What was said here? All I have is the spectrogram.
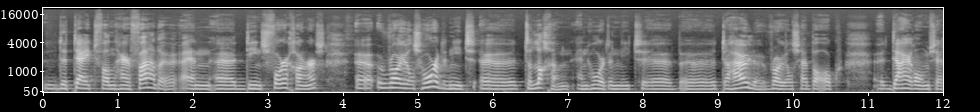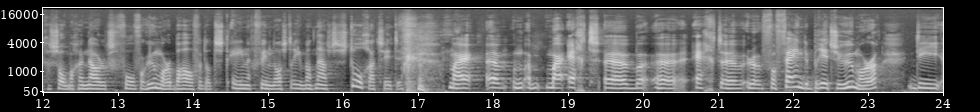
de tijd van haar vader en uh, diens voorgangers. Uh, royals hoorden niet te lachen en hoorden niet te huilen. Royals hebben ook daarom, zeggen sommigen, nauwelijks gevoel voor humor. Behalve dat ze het enig vinden als er iemand naast de stoel gaat zitten. maar, maar echt, echt verfijnde Britse humor, die,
